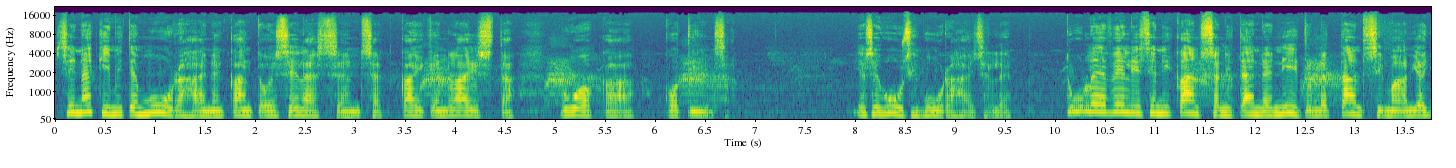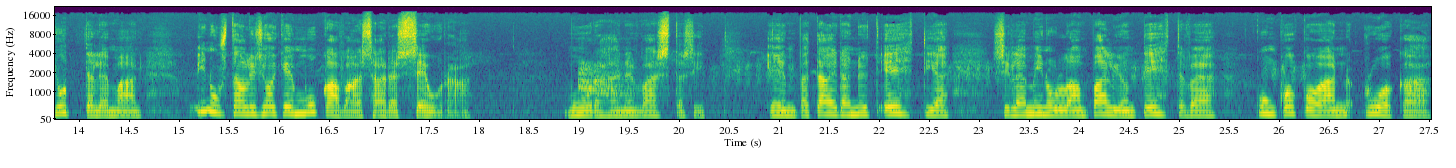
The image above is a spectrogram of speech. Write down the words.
Se näki, miten muurahainen kantoi selässänsä kaikenlaista ruokaa kotiinsa. Ja se huusi muurahaiselle, tule veliseni kanssani tänne niitylle tanssimaan ja juttelemaan. Minusta olisi oikein mukavaa saada seuraa. Muurahainen vastasi, enpä taida nyt ehtiä, sillä minulla on paljon tehtävää, kun kokoan ruokaa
